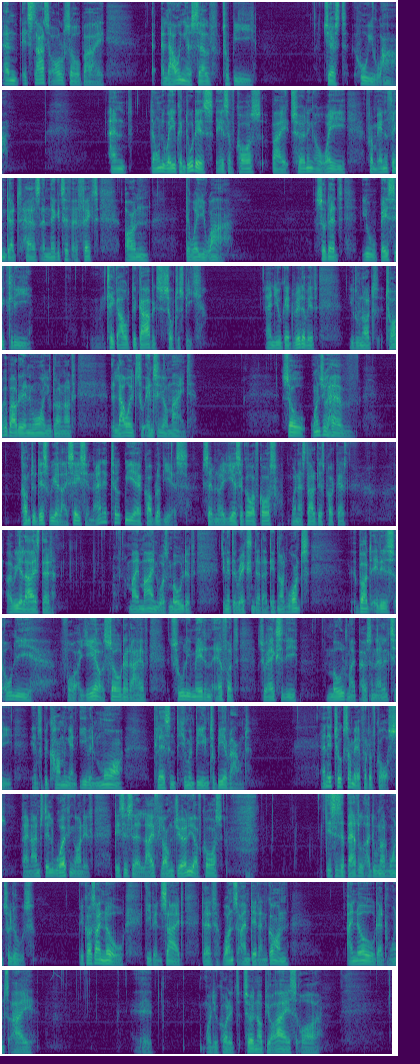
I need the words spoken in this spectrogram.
And it starts also by allowing yourself to be just who you are. And the only way you can do this is, of course, by turning away from anything that has a negative effect on the way you are. So that you basically take out the garbage, so to speak. And you get rid of it. You do not talk about it anymore. You do not allow it to enter your mind. So once you have come to this realization, and it took me a couple of years, seven or eight years ago, of course, when I started this podcast, I realized that my mind was molded in a direction that I did not want. But it is only for a year or so that I have truly made an effort to actually mold my personality into becoming an even more pleasant human being to be around. And it took some effort, of course, and I'm still working on it. This is a lifelong journey, of course. This is a battle I do not want to lose. Because I know deep inside that once I'm dead and gone, I know that once I, uh, what do you call it, turn up your eyes or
